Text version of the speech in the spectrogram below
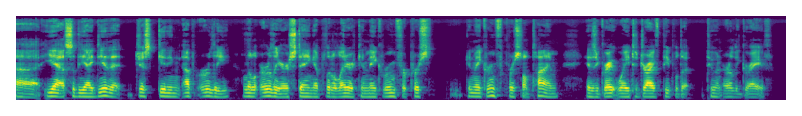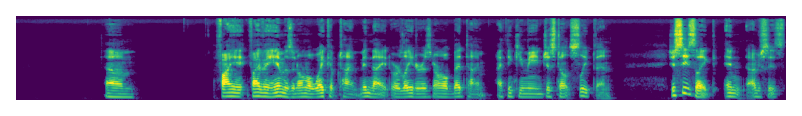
uh, yeah, so the idea that just getting up early, a little earlier, staying up a little later can make room for pers- can make room for personal time is a great way to drive people to, to an early grave. Um, 5, 5 a.m. is a normal wake up time. Midnight or later is normal bedtime. I think you mean just don't sleep then just these like and obviously it's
